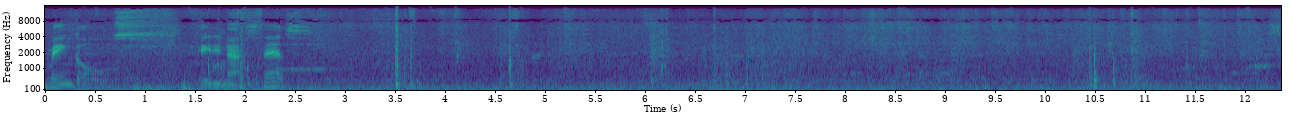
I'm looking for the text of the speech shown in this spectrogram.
Mangoes, 89 cents. It's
